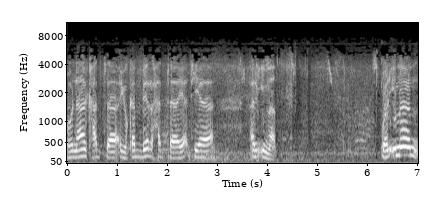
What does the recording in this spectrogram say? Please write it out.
هناك حتى يكبر حتى يأتي الإمام. والإمام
